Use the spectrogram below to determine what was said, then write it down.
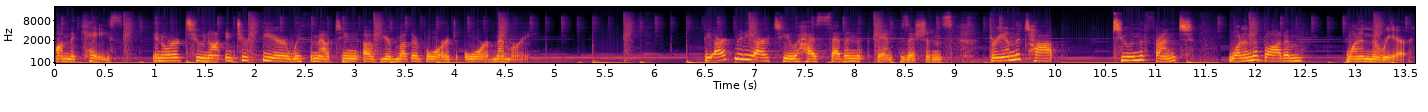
on the case in order to not interfere with the mounting of your motherboard or memory. The ARC MIDI R2 has seven fan positions, three on the top, two in the front, one in the bottom, one in the rear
